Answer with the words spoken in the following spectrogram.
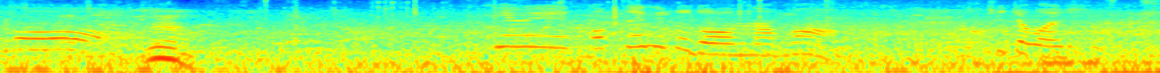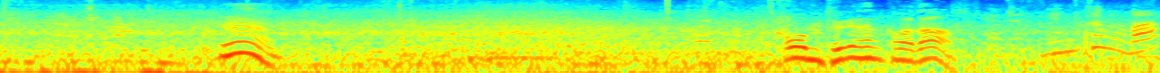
이거 응 키위 껍데기도 넣었나 봐. 진짜 맛있어. 응. 어, 되게 상큼하다. 민트인가?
